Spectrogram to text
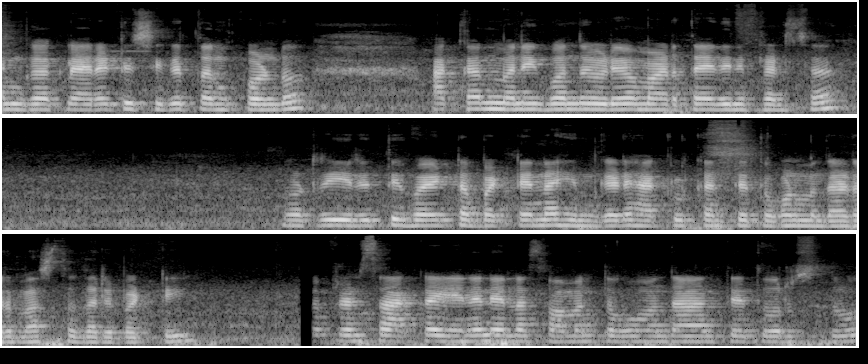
ನಿಮ್ಗೆ ಕ್ಲಾರಿಟಿ ಸಿಗುತ್ತೆ ಅಂದ್ಕೊಂಡು ಅಕ್ಕನ ಮನೆಗೆ ಬಂದು ವಿಡಿಯೋ ಮಾಡ್ತಾ ಇದ್ದೀನಿ ಫ್ರೆಂಡ್ಸ ನೋಡ್ರಿ, ಈ ರೀತಿ ವೈಟ್ ಬಟ್ಟೆನ ಹಿಂದ್ಗಡೆ ಹಾಕ್ಲಿಕ್ಕಂತೆ ತೊಗೊಂಡು ಬಂದಾಡ್ರಿ ಮಸ್ತ್ ಅದ ರೀ ಬಟ್ಟೆ. ಫ್ರೆಂಡ್ಸ್ ಅಕ್ಕ ಏನೇನೆಲ್ಲ ಸಾಮಾನು ತೊಗೊಂಬಂದ ಅಂತ ತೋರಿಸಿದ್ರು.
